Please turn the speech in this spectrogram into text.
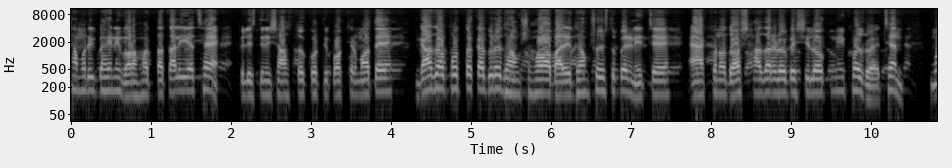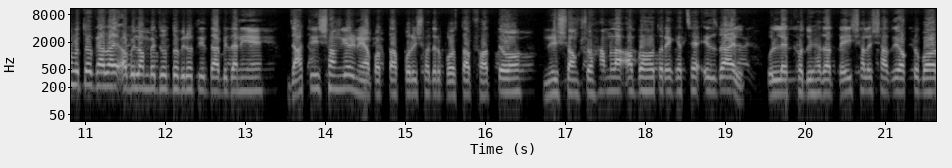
সামরিক বাহিনী গণহত্যা চালিয়েছে। ফিলিস্তিনি স্বাস্থ্য কর্তৃপক্ষের মতে গাজা উপত্যকা জুড়ে ধ্বংস হওয়া বাড়ির ধ্বংসস্তূপের নিচে এখনও দশ হাজারেরও বেশি লোক নিখোঁজ রয়েছেন। মূলত গাজায় অবিলম্বে যুদ্ধবিরতির দাবি জানিয়ে জাতিসংঘের নিরাপত্তা পরিষদের প্রস্তাব সত্ত্বেও নৃশংস হামলা অব্যাহত রেখেছে ইসরায়েল। উল্লেখ্য, দুই হাজার তেইশ সালের সাতই অক্টোবর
